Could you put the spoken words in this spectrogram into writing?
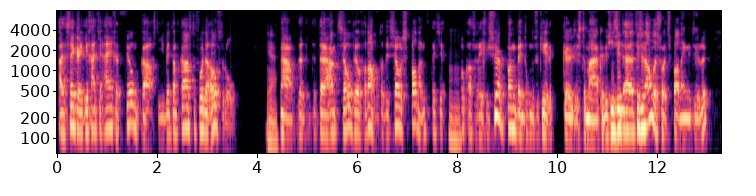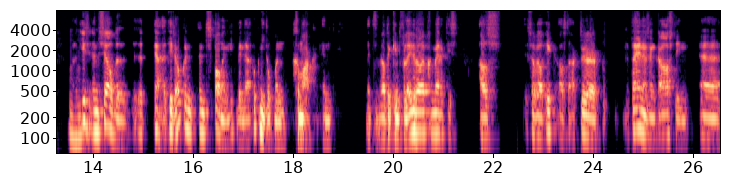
uh, zeker, je gaat je eigen film casten. Je bent aan het casten voor de hoofdrol. Ja. Nou, dat, dat, daar hangt zoveel van af. Dat is zo spannend dat je mm -hmm. ook als regisseur bang bent om de verkeerde keuzes te maken. Dus je zit, uh, het is een ander soort spanning natuurlijk. Mm -hmm. Het is eenzelfde. Het, ja, het is ook een, een spanning. Ik ben daar ook niet op mijn gemak. En het, wat ik in het verleden wel heb gemerkt is, als zowel ik als de acteur tijdens een casting uh,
